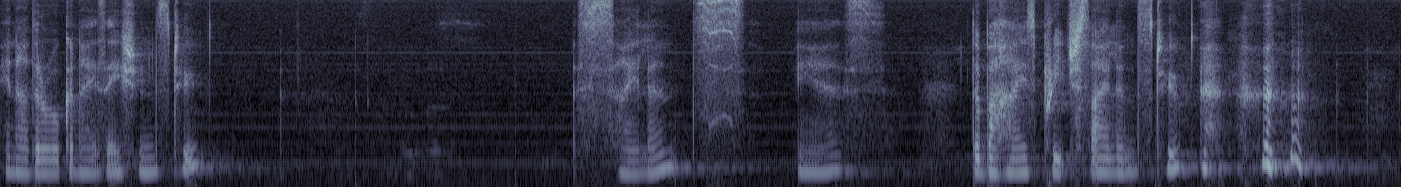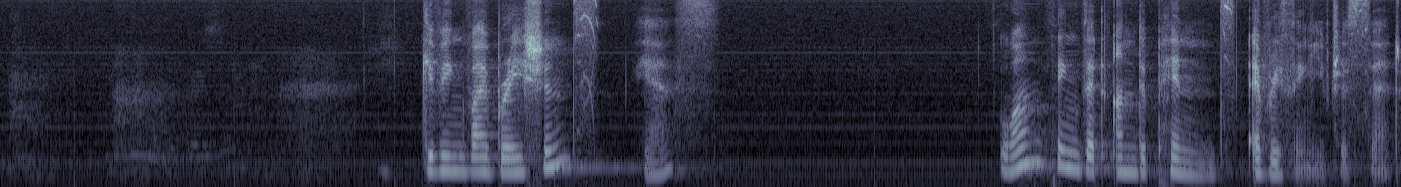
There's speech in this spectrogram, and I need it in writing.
in other organizations too. Silence, yes. The Baha'is preach silence too. Giving vibrations, yes. One thing that underpins everything you've just said.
